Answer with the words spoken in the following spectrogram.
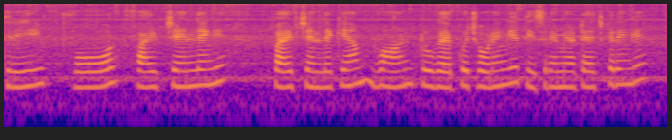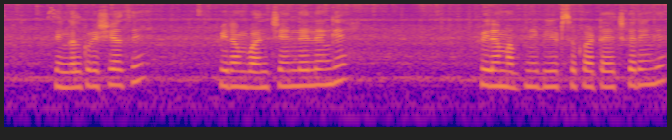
three four five chain लेंगे। फाइव चेन लेके हम वन टू गैप को छोड़ेंगे, तीसरे में अटैच करेंगे सिंगल क्रोशिया से। फिर हम वन चेन ले लेंगे। फिर हम अपनी बीड्स को अटैच करेंगे।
